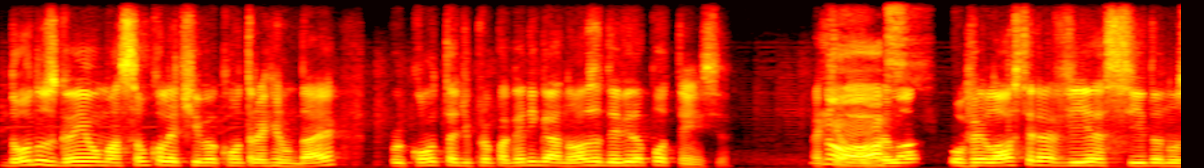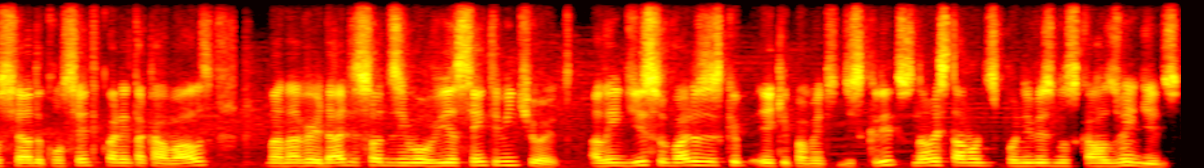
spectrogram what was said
Donos ganham uma ação coletiva contra a Hyundai por conta de propaganda enganosa devido à potência. Aqui, ó, o. Velo- o Veloster havia sido anunciado com 140 cavalos, mas na verdade só desenvolvia 128. Além disso, vários equipamentos descritos não estavam disponíveis nos carros vendidos,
